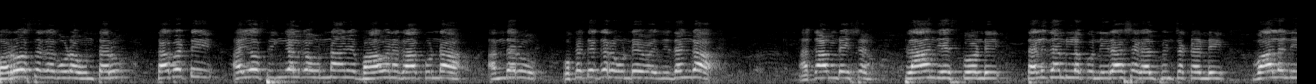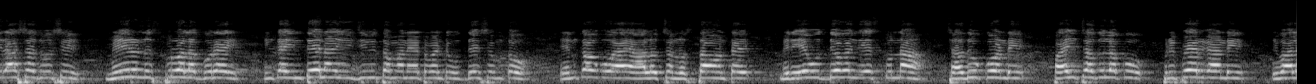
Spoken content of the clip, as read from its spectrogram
భరోసాగా కూడా ఉంటారు. కాబట్టి అయ్యో సింగిల్గా ఉన్నా అనే భావన కాకుండా అందరూ ఒక దగ్గర ఉండే విధంగా అకామిడేషన్ ప్లాన్ చేసుకోండి. తల్లిదండ్రులకు నిరాశ కల్పించకండి. వాళ్ళ నిరాశ చూసి మీరు నిస్పృహలకు గురై ఇంకా ఇంతేనా ఈ జీవితం అనేటువంటి ఉద్దేశంతో వెనుక పోయే ఆలోచనలు వస్తూ ఉంటాయి. మీరు ఏ ఉద్యోగం చేసుకున్నా చదువుకోండి. పై చదువులకు ప్రిపేర్ కాండి. ఇవాళ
